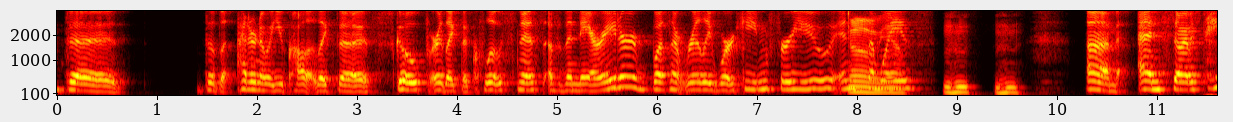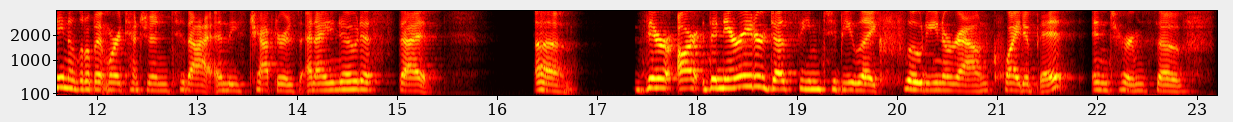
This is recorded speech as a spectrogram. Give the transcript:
the the I don't know what you call it, like the scope or like the closeness of the narrator wasn't really working for you in Oh, some yeah. ways. hmm hmm Um, and so I was paying a little bit more attention to that in these chapters, and I noticed that um, there are the narrator does seem to be like floating around quite a bit in terms of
